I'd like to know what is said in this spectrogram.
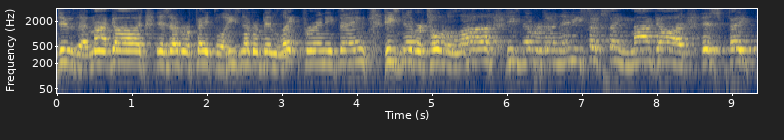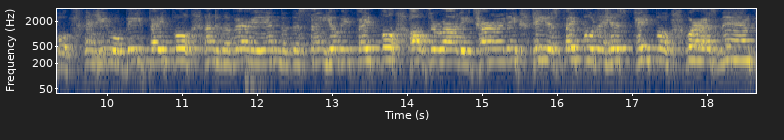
do that. My God is ever faithful. He's never been late for anything. He's never told a lie. He's never done any such thing. My God is faithful, and He will be faithful unto the very end of this thing. He'll be faithful all throughout eternity. He is faithful to His people, whereas men,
